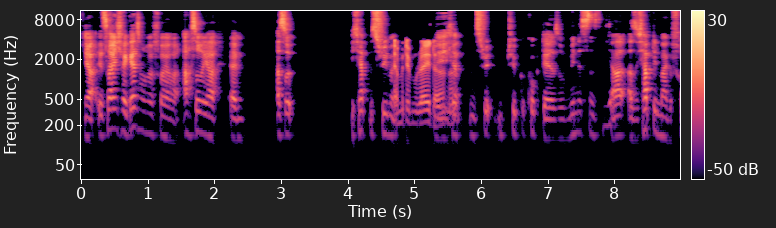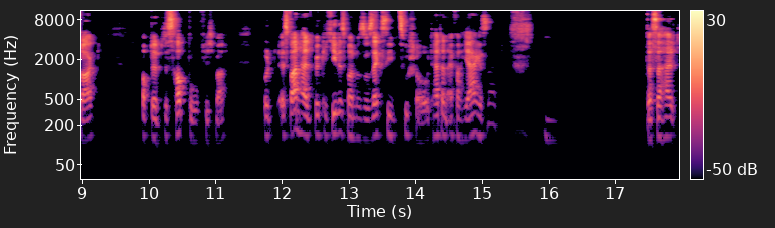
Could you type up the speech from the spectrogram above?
Ja, jetzt habe ich vergessen, wo wir vorher waren. Ach so, ja. Ähm, also, ich habe einen Streamer. Ja, mit dem Raider, nee, ich ne? habe einen, einen Typ geguckt, der so mindestens ein Jahr. Also, ich habe den mal gefragt, ob der das hauptberuflich macht. Und es waren halt wirklich jedes Mal nur so sechs, sieben Zuschauer. Und er hat dann einfach Ja gesagt. Hm. Dass er halt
